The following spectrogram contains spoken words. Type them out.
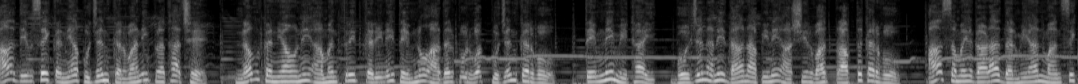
આ દિવસે કન્યા પૂજન કરવાની પ્રથા છે. નવ કન્યાઓને આમંત્રિત કરીને તેમનો આદરપૂર્વક પૂજન કરવો. તેમને મીઠાઈ, ભોજન અને દાન આપીને આશીર્વાદ પ્રાપ્ત કરવો. આ સમયગાળા દરમિયાન માનસિક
